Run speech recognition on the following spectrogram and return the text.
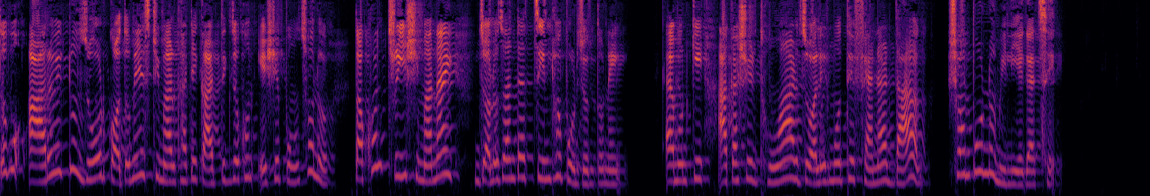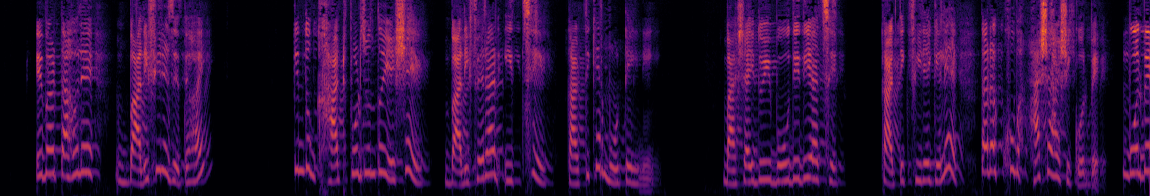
তবু আরও একটু জোর কদমে স্টিমার ঘাটে কার্তিক যখন এসে পৌঁছলো, তখন ত্রিসীমানায় জলযানটার চিহ্ন পর্যন্ত নেই। এমনকি আকাশের ধোঁয়া আর জলের মধ্যে ফেনার দাগ সম্পূর্ণ মিলিয়ে গেছে। এবার তাহলে বাড়ি ফিরে যেতে হয়? কিন্তু ঘাট পর্যন্ত এসে বাড়ি ফেরার ইচ্ছে কার্তিকের মোটেই নেই। বাসায় দুই বউ দিদি আছে কার্তিক ফিরে গেলে তারা খুব হাসাহাসি করবে। বলবে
